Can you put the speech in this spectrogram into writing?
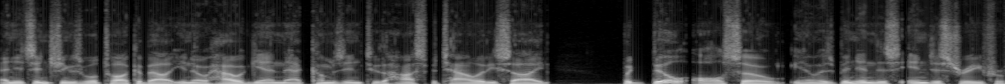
and it's interesting because we'll talk about, you know, how again that comes into the hospitality side. But Bill also, you know, has been in this industry for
